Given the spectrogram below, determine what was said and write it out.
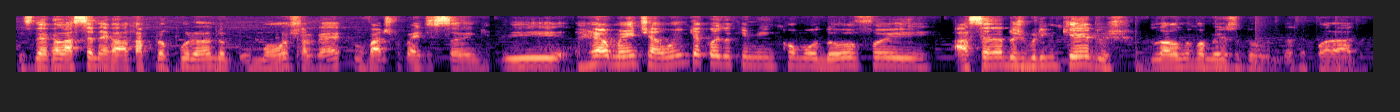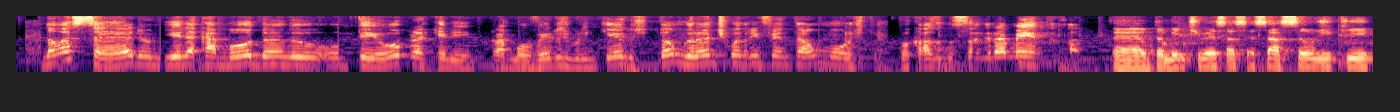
Isso daquela cena que ela tá procurando o monstro, né? Com vários papéis de sangue. E realmente a única coisa que me incomodou foi a cena dos brinquedos logo no começo do- da temporada. Não é sério, e ele acabou dando um teor para aquele para mover os brinquedos tão grande quanto enfrentar um monstro, por causa do sangramento, sabe? É, eu também tive essa sensação de que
